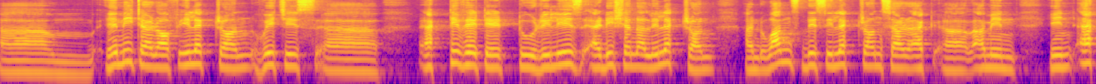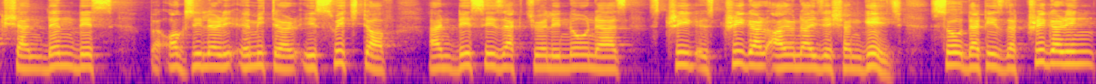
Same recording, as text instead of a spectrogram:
um, emitter of electron which is uh, activated to release additional electron and once these electrons are uh, I mean in action then this auxiliary emitter is switched off and this is actually known as trigger ionization gauge. So, that is the triggering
